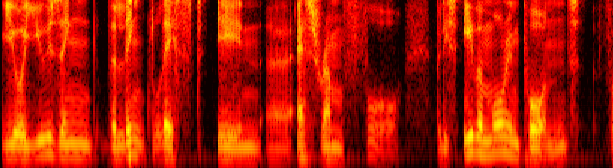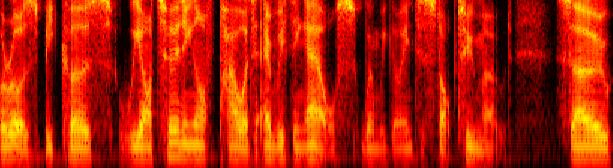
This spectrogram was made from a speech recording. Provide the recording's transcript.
you're using the linked list in uh, SRAM 4, but it's even more important for us because we are turning off power to everything else when we go into stop 2 mode. So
